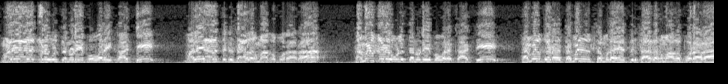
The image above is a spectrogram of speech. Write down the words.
மலையாள கடவுள் தன்னுடைய பவரை காட்டி மலையாளத்துக்கு சாதகமாக்க போறாரா? தமிழ் கடவுள் தன்னுடைய பவரை காட்டி தமிழ் கடவுள் தமிழ் சமுதாயத்துக்கு சாதகமாக போறாரா?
